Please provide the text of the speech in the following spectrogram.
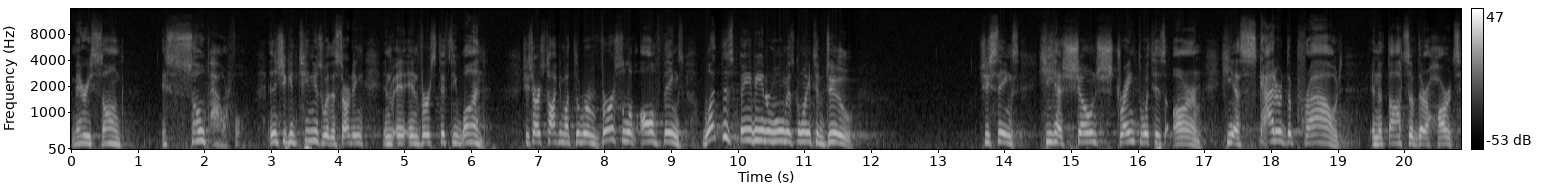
Mary's song is so powerful. And then she continues with it, starting in, in, in, verse 51. She starts talking about the reversal of all things, what this baby in her womb is going to do. She sings, He has shown strength with His arm, He has scattered the proud in the thoughts of their hearts.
